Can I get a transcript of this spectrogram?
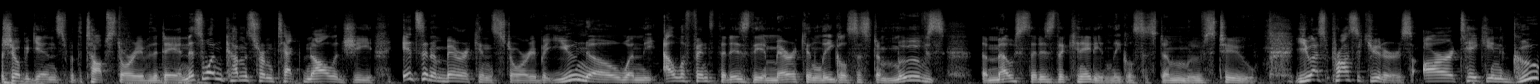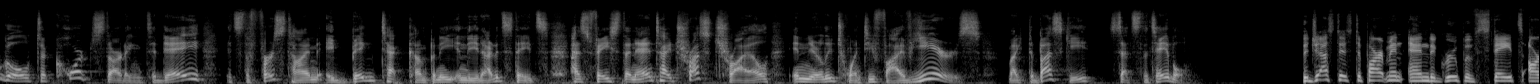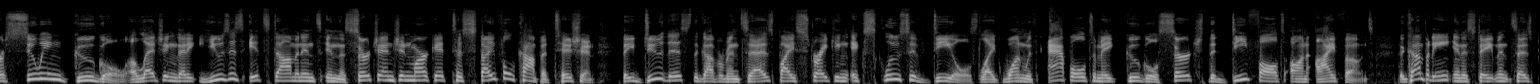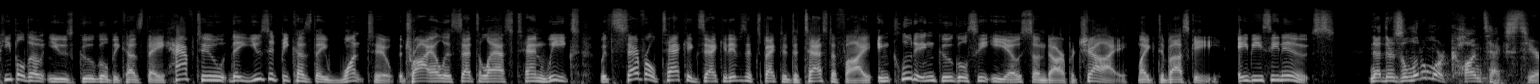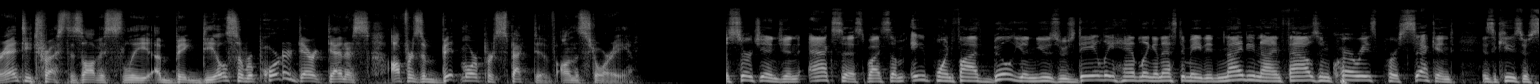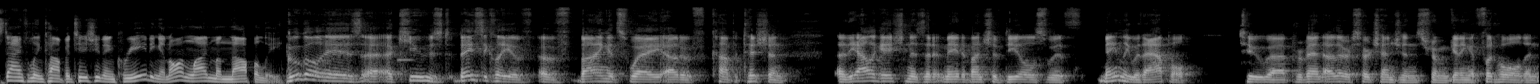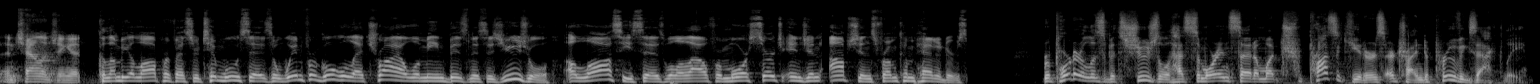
The show begins with the top story of the day, and this one comes from technology. It's an American story, but you know when the elephant that is the American legal system moves, the mouse that is the Canadian legal system moves too. U.S. prosecutors are taking Google to court starting today. It's the first time a big tech company in the United States has faced an antitrust trial in nearly 25 years. Mike Dobuski sets the table. The Justice Department and a group of states are suing Google, alleging that it uses its dominance in the search engine market to stifle competition. They do this, the government says, by striking exclusive deals, like one with Apple to make Google search the default on iPhones. The company, in a statement, says people don't use Google because they have to, they use it because they want to. The trial is set to last 10 weeks, with several tech executives expected to testify, including Google CEO Sundar Pichai. Mike Dobuski. ABC News. Now, there's a little more context here. Antitrust is obviously a big deal, so reporter Derek Dennis offers a bit more perspective on the story. A search engine accessed by some 8.5 billion users daily, handling an estimated 99,000 queries per second, is accused of stifling competition and creating an online monopoly. Google is uh, accused basically of, of buying its way out of competition. Uh, the allegation is that it made a bunch of deals with mainly with Apple to uh, prevent other search engines from getting a foothold and, and, challenging it. Columbia law professor Tim Wu says a win for Google at trial will mean business as usual. A loss, he says, will allow for more search engine options from competitors. Reporter Elizabeth Schugel has some more insight on what tr- prosecutors are trying to prove exactly.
